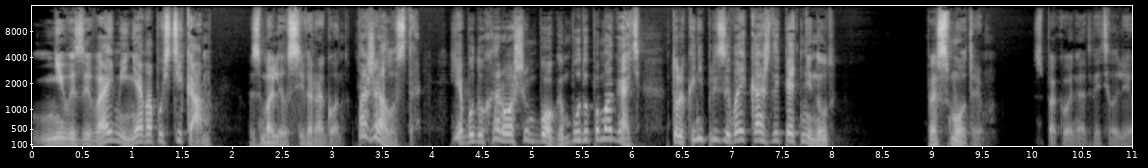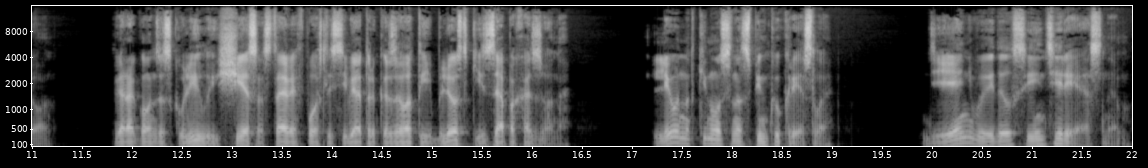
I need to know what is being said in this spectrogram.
«Не вызывай меня по пустякам», — взмолился Верагон. «Пожалуйста, я буду хорошим богом, буду помогать, только не призывай каждые пять минут». «Посмотрим», — спокойно ответил Леон. Верагон заскулил и исчез, оставив после себя только золотые блестки и запах озона. Леон откинулся на спинку кресла. День выдался интересным.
